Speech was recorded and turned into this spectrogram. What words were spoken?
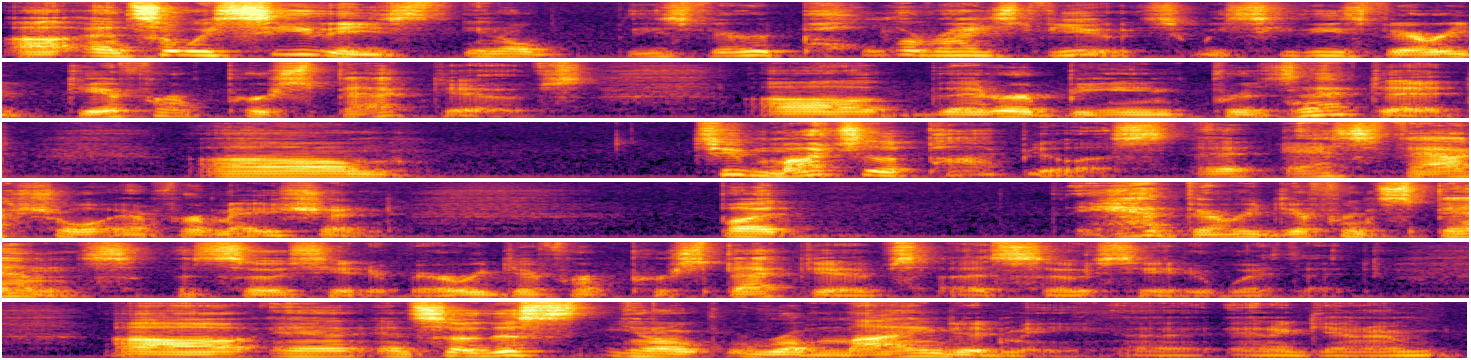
Uh, and so we see these, you know, these very polarized views. We see these very different perspectives uh, that are being presented um, to much of the populace as factual information. But they have very different spins associated, very different perspectives associated with it. Uh, and, and so this, you know, reminded me, uh, and again, I'm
